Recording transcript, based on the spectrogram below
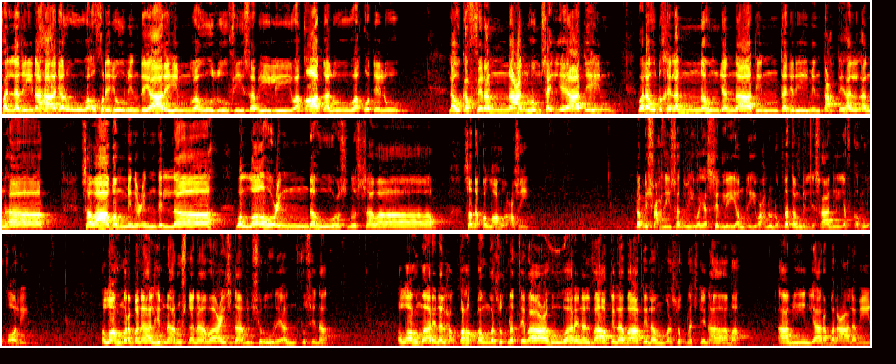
فالذين هاجروا وأخرجوا من ديارهم ووزوا في سبيلي وقاتلوا وقتلوا لو كفرن عنهم سيئاتهم ولو دخلنهم جنات تجري من تحتها الأنهار صوابا من عند الله والله عنده حسن الثواب. صدق الله العظيم رب اشرح لي صدري ويسر لي امري واحلل عقدة من لساني يفقهوا قولي. اللهم ربنا الهمنا رشدنا واعذنا من شرور انفسنا اللهم ارنا الحق حقا وارزقنا اتباعه وارنا الباطل باطلا وارزقنا اجتنابه. آمین یا رب العالمین.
